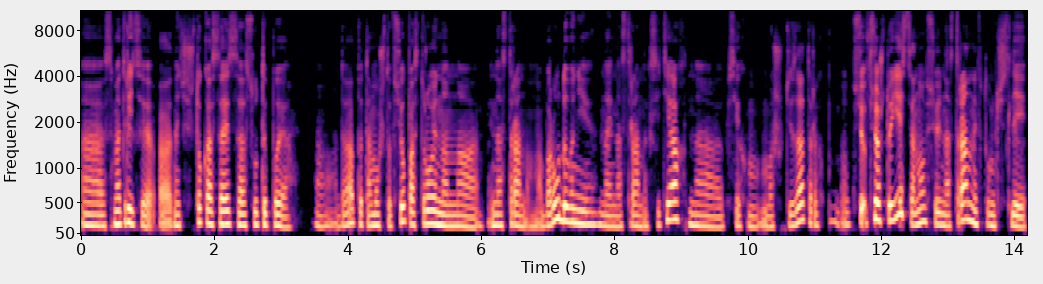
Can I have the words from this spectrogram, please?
А, смотрите, а, значит, что касается АСУТП, а, да, потому что все построено на иностранном оборудовании, на иностранных сетях, на всех маршрутизаторах. Все, все что есть, оно все иностранное, в том числе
